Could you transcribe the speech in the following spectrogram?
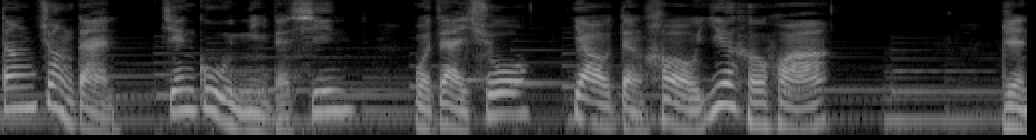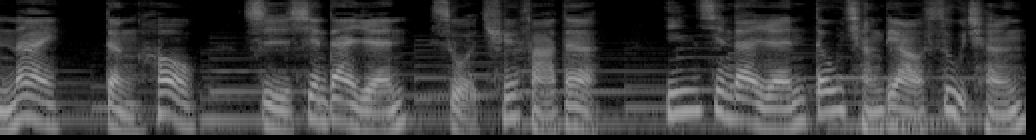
当壮胆，坚固你的心。我在说，要等候耶和华。忍耐。等候是现代人所缺乏的，因现代人都强调速成，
